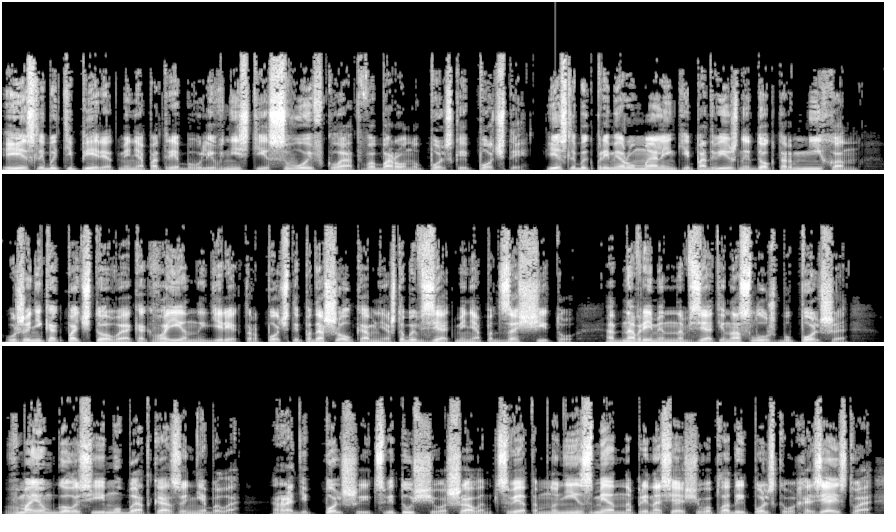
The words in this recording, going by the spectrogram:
И если бы теперь от меня потребовали внести свой вклад в оборону польской почты, если бы, к примеру, маленький подвижный доктор Михон, уже не как почтовый, а как военный директор почты, подошел ко мне, чтобы взять меня под защиту, одновременно взять и на службу Польше, в моем голосе ему бы отказа не было. Ради Польши и цветущего шалым цветом, но неизменно приносящего плоды польского хозяйства —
